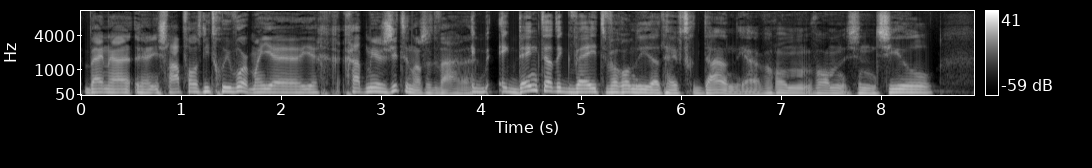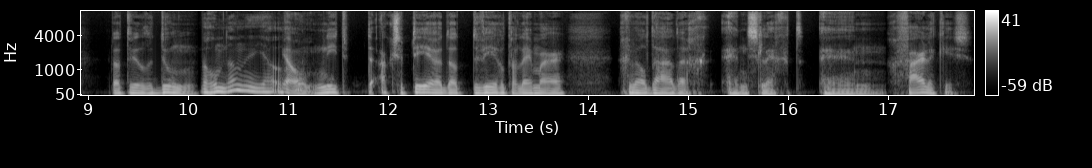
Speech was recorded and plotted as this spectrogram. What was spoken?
bijna in slaap vallen is niet het goede woord, maar je, je gaat meer zitten als het ware. Ik, ik denk dat ik weet waarom hij dat heeft gedaan. Ja, waarom, waarom zijn ziel dat wilde doen. Waarom dan in jouw Ja, om niet te accepteren dat de wereld alleen maar gewelddadig en slecht en gevaarlijk is.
